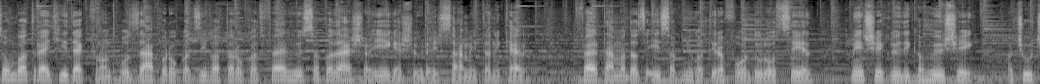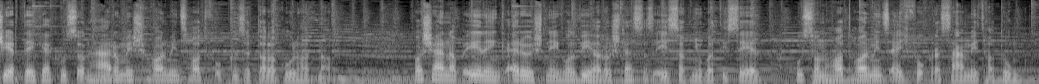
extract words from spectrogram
Szombatra egy hideg fronthoz záporokat, zivatarokat, felhőszakadásra, jégesőre is számítani kell. Feltámad az északnyugatira forduló szél, mérséklődik a hőség, a csúcsértékek 23 és 36 fok között alakulhatnak. Vasárnap élénk erős néhol viharos lesz az északnyugati szél, 26-31 fokra számíthatunk.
